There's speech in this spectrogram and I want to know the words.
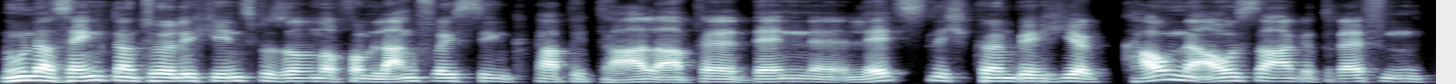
Nun, das hängt natürlich insbesondere vom langfristigen Kapital ab, äh, denn äh, letztlich können wir hier kaum eine Aussage treffen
